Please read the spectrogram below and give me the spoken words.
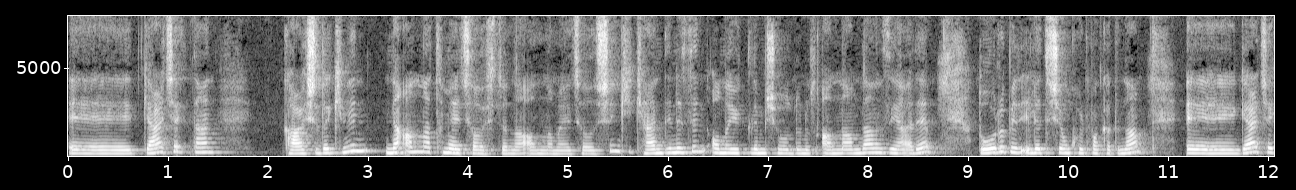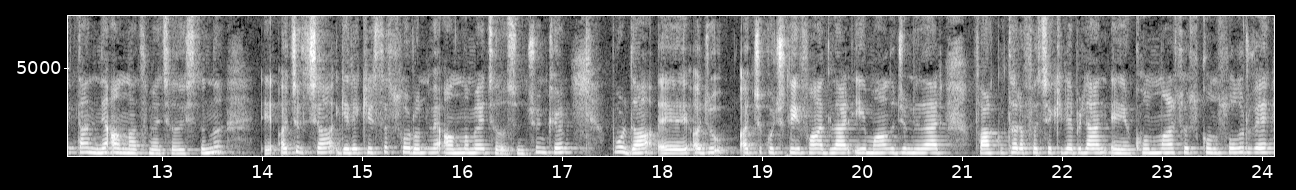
e, gerçekten karşıdakinin ne anlatmaya çalıştığını anlamaya çalışın ki kendinizin ona yüklemiş olduğunuz anlamdan ziyade doğru bir iletişim kurmak adına e, gerçekten ne anlatmaya çalıştığını e, açıkça gerekirse sorun ve anlamaya çalışın. Çünkü burada e, acı, açık uçlu ifadeler, imalı cümleler, farklı tarafa çekilebilen e, konular söz konusu olur ve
